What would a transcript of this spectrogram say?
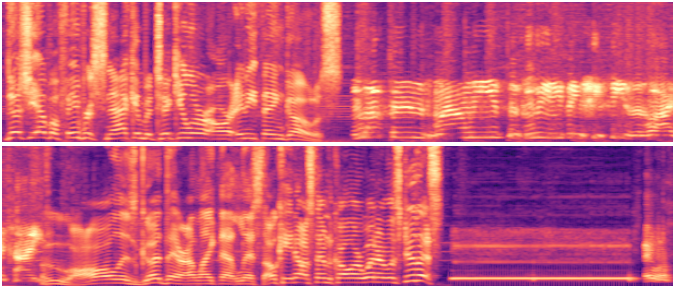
Does she have a favorite snack in particular, or anything goes? Muffins, brownies, it's really anything she sees in her eyesight. Ooh, all is good there. I like that list. Okay, now it's time to call our winner. Let's do this. hello.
